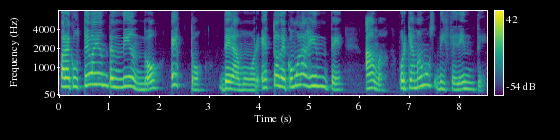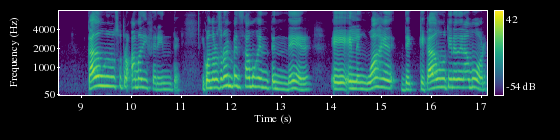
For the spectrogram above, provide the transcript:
para que usted vaya entendiendo del amor, esto de cómo la gente ama, porque amamos diferente. Cada uno de nosotros ama diferente. Y cuando nosotros empezamos a entender eh, el lenguaje de, que cada uno tiene del amor,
